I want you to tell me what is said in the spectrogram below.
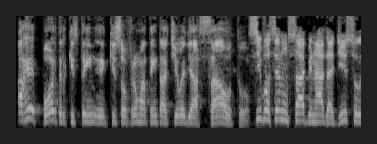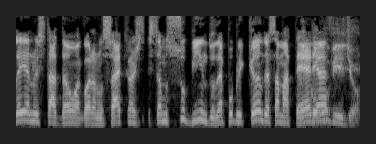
a repórter que, tem, que sofreu uma tentativa de assalto. Se você não sabe nada disso, leia no Estadão agora no site, que nós estamos subindo, né, publicando essa matéria. E com o vídeo.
